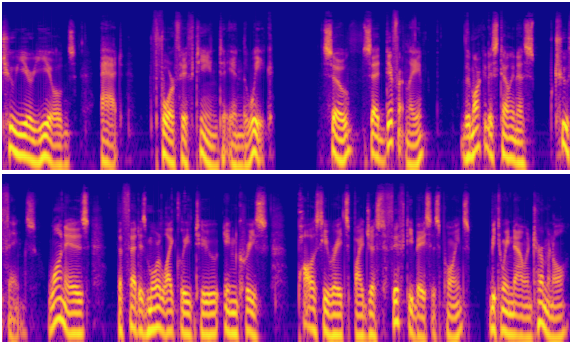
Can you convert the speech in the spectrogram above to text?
two year yields at 415 to end the week. So, said differently, the market is telling us two things. One is the Fed is more likely to increase policy rates by just 50 basis points between now and terminal,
